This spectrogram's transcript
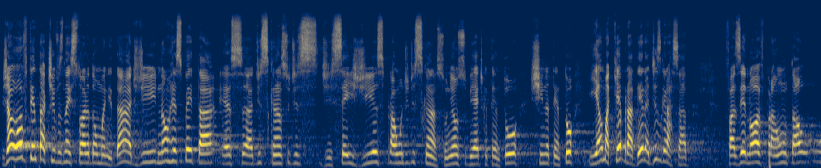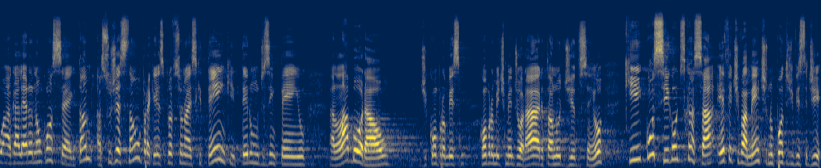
Já houve tentativas na história da humanidade de não respeitar esse descanso de, de seis dias para um de descanso. União Soviética tentou, China tentou, e é uma quebradeira desgraçada. Fazer nove para um, tal, a galera não consegue. Então, a sugestão para aqueles profissionais que têm que ter um desempenho eh, laboral, de comprometimento de horário, tal, no dia do Senhor, que consigam descansar efetivamente no ponto de vista de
